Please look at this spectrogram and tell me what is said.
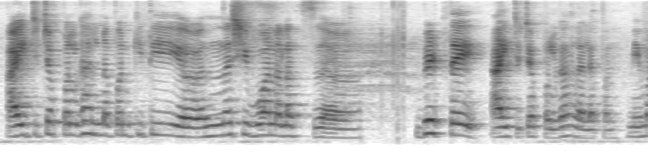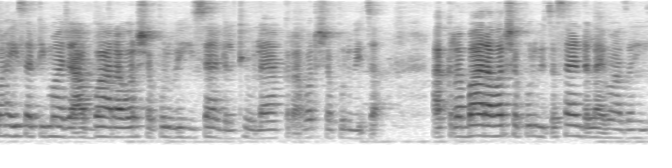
आईची चप्पल घालणं पण किती नशीबवानालाच भेटतंय आईची चप्पल घालायला पण. मी माहीसाठी माझ्या बारा वर्षापूर्वी ही सँडल ठेवला आहे अकरा वर्षापूर्वीचा. अकरा बारा वर्षापूर्वीचा सँडल आहे माझा ही.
